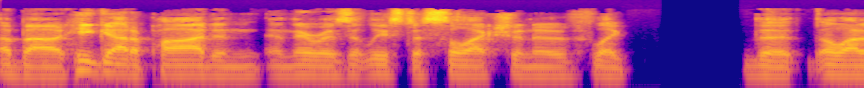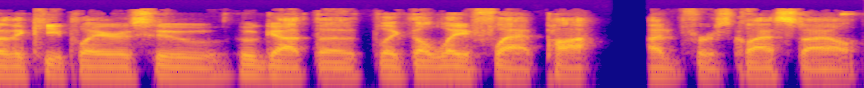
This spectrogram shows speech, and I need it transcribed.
about he got a pod and, and there was at least a selection of like the, a lot of the key players who, who got the, like the lay flat pod first class style.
